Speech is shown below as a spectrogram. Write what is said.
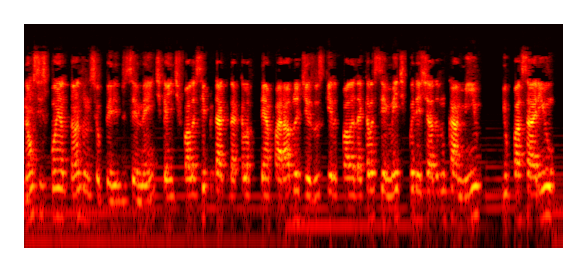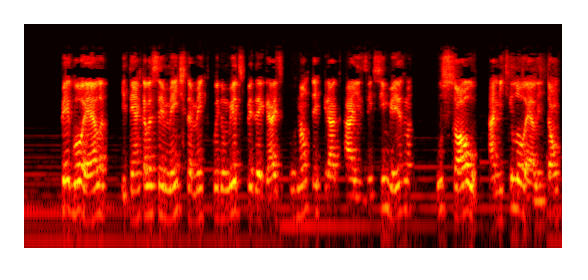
não se exponha tanto no seu período de semente, que a gente fala sempre da, daquela. Tem a parábola de Jesus que ele fala daquela semente que foi deixada no caminho e o passarinho pegou ela. E tem aquela semente também que foi no meio dos pedregais e por não ter criado raiz em si mesma, o sol aniquilou ela. Então,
